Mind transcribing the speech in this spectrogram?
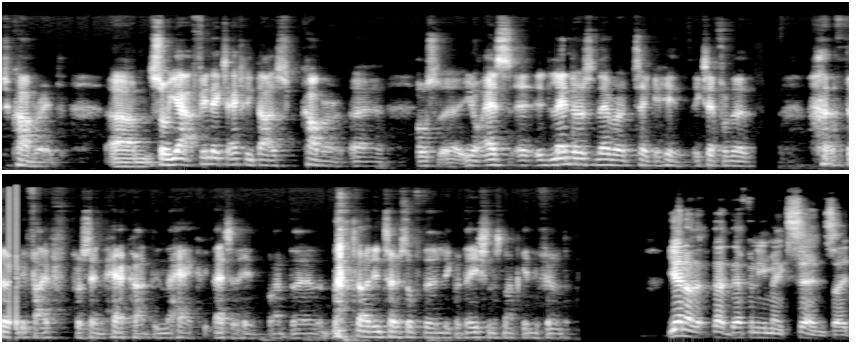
to cover it. Um, so yeah, Finex actually does cover uh, those. Uh, you know, as uh, lenders never take a hit except for the 35% haircut in the hack. That's a hit, but uh, not in terms of the liquidations not getting filled. Yeah, no, that, that definitely makes sense. I,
